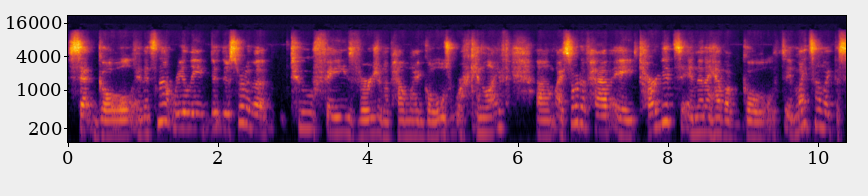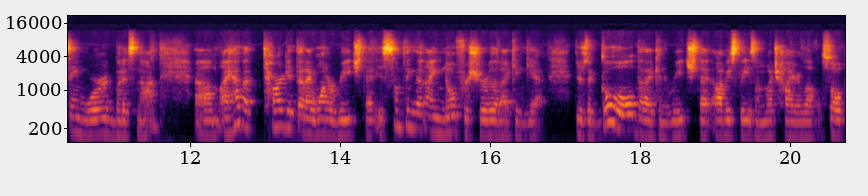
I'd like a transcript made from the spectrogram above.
set goal, and it's not really, there's sort of a two phase version of how my goals work in life. Um, I sort of have a target and then I have a goal. It, it might sound like the same word, but it's not. Um, I have a target that I want to reach that is something that I know for sure that I can get there's a goal that I can reach that obviously is a much higher level. So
